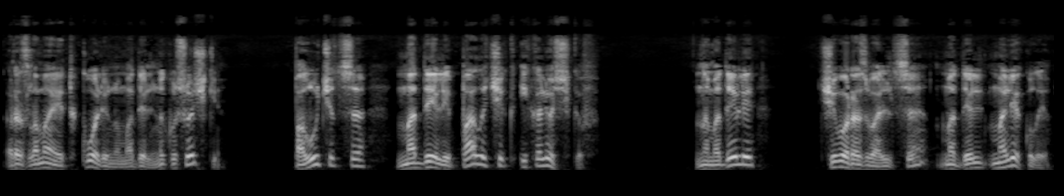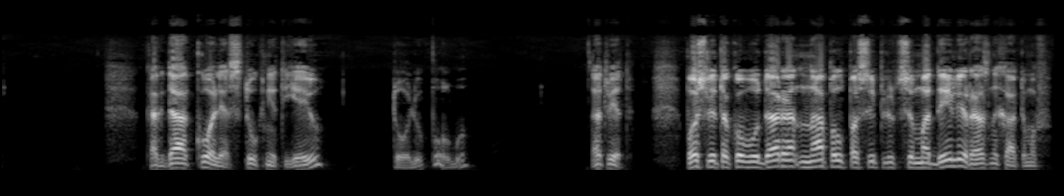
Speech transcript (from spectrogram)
разломает Колину модель на кусочки, получатся модели палочек и колесиков. На модели чего развалится модель молекулы. Когда Коля стукнет ею, Толю по лбу. Ответ. После такого удара на пол посыплются модели разных атомов.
